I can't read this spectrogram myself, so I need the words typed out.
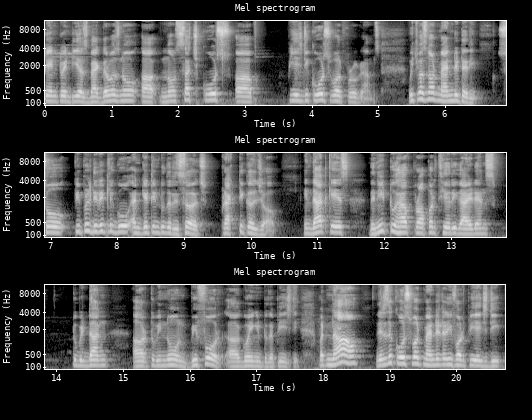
10, 20 years back, there was no, uh, no such course, uh, PhD coursework programs, which was not mandatory. So people directly go and get into the research, practical job. In that case, they need to have proper theory guidance to be done or to be known before uh, going into the PhD. But now there is a coursework mandatory for PhD.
